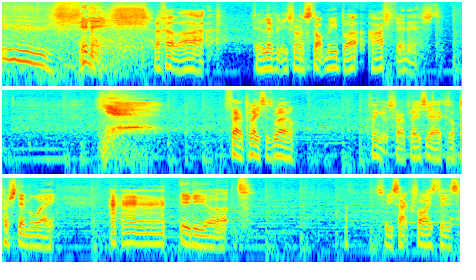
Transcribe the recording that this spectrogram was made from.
Ooh, finish. Look at that. Deliberately trying to stop me, but I finished. Yeah. Third place as well. I think it was third place, yeah, because I pushed him away. Haha, idiot. So he sacrificed his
